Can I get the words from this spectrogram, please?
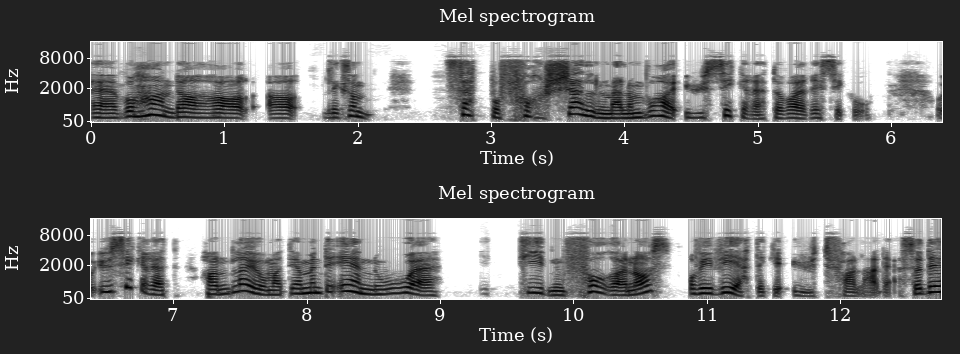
Eh, hvor han da har, har liksom sett på forskjellen mellom hva er usikkerhet og hva er risiko. Og Usikkerhet handler jo om at ja, det er noe i tiden foran oss, og vi vet ikke utfallet av det. Så det,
